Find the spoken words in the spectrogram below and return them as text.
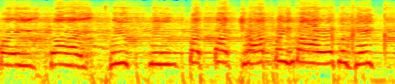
ไม่ได้พลิกจริงปัดปัดชาร์จไม่ได้นะเจ้ากิ๊กนะฮะเก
